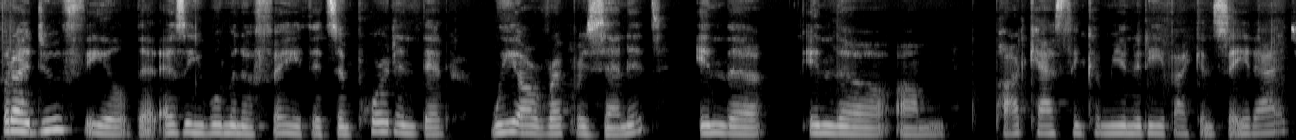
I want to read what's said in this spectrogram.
But I do feel that as a woman of faith, it's important that we are represented in the in the um, podcasting community, if I can say that,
